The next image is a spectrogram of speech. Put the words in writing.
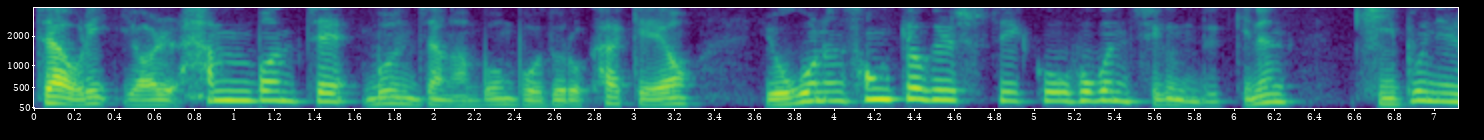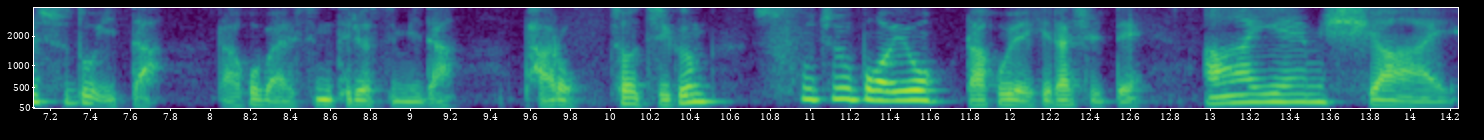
자, 우리 11번째 문장 한번 보도록 할게요. 요거는 성격일 수도 있고 혹은 지금 느끼는 기분일 수도 있다 라고 말씀드렸습니다. 바로 저 지금 수줍어요 라고 얘기를 하실 때 I am shy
